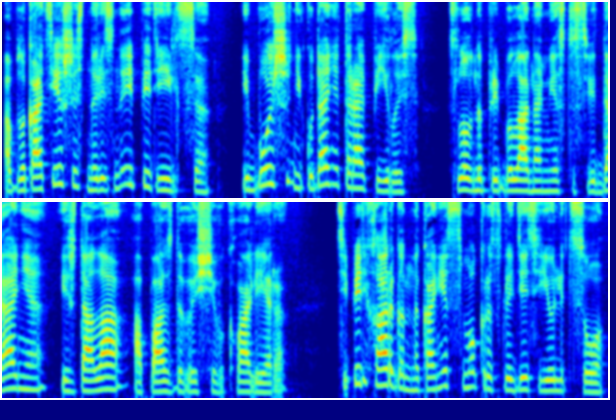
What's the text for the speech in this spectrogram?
облокотившись на резные перильца, и больше никуда не торопилась, словно прибыла на место свидания и ждала опаздывающего кавалера. Теперь Харган наконец смог разглядеть ее лицо,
